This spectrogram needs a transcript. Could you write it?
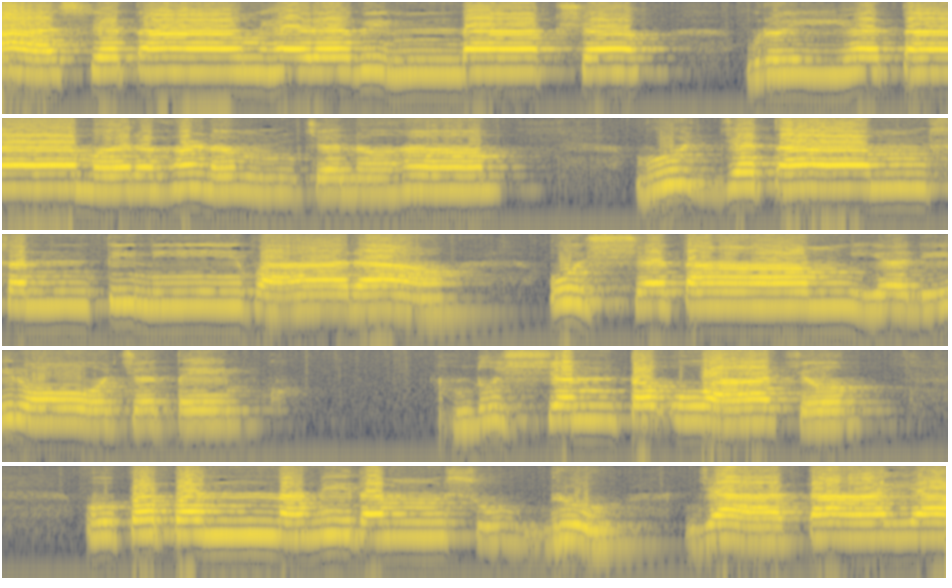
आस्यतां ह्यरविन्दाक्ष गृह्यतामर्हणम् च नः। भुज्यतां सन्ति निवारा उष्यतां यदि रोचते। दुष्यन्त उवाच उपपन्नमिदं शुभ्रु जाताया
